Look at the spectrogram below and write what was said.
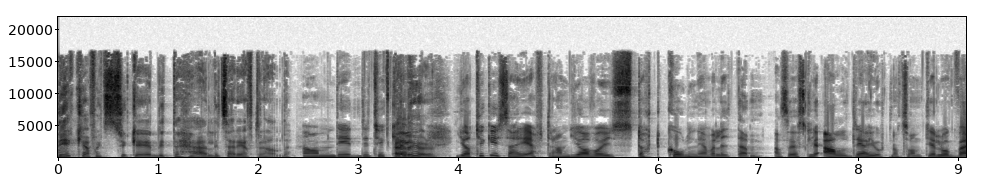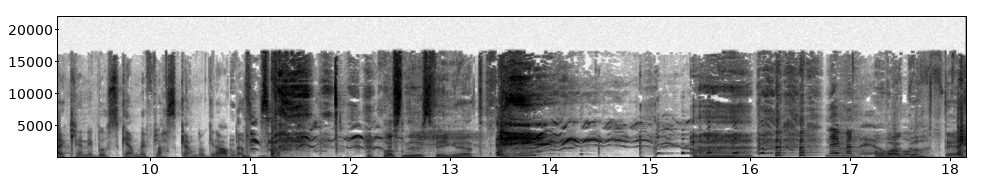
Det kan jag faktiskt tycka är lite härligt så här i efterhand. Ja, men det, det tycker Eller jag. hur? Jag tycker ju så här i efterhand, jag var ju störtcool när jag var liten. Alltså jag skulle aldrig ha gjort något sånt. Jag låg verkligen i busken med flaskan och grabben. liksom. Och snusfingret. Nej, men, Åh, vad gott det är.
